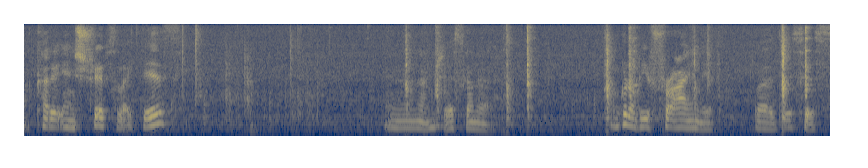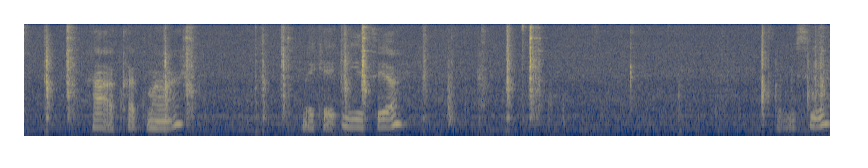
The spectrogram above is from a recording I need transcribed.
I cut it in strips like this. And I'm just to, I'm to be frying it. But this is how I cut mine make it easier. So you see?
